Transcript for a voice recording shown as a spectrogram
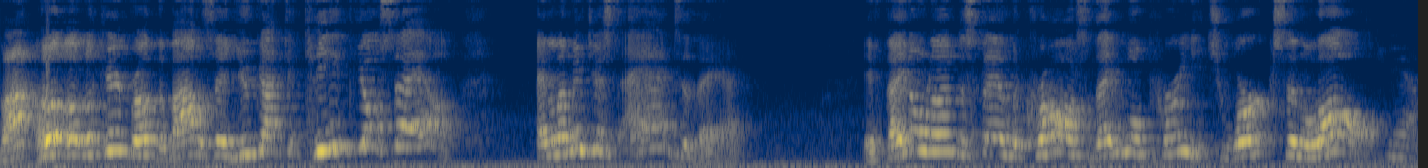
Uh, uh, look here, brother. The Bible said you got to keep yourself. And let me just add to that. If they don't understand the cross, they will preach works and law Yeah.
